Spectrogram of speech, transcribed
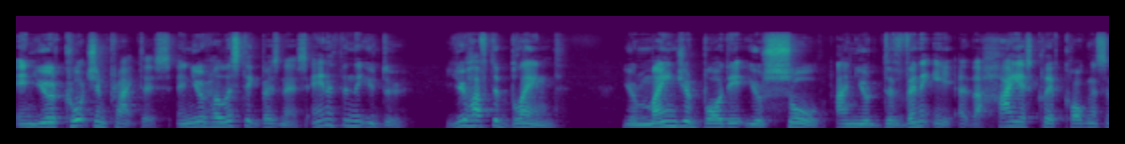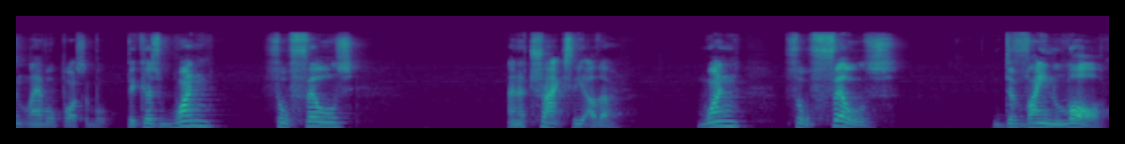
in your coaching practice, in your holistic business, anything that you do, you have to blend your mind, your body, your soul, and your divinity at the highest claircognizant level possible. Because one fulfills and attracts the other. One fulfills divine law,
